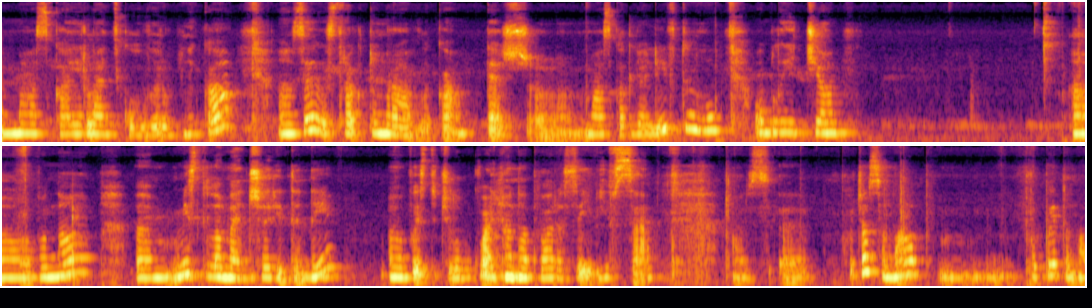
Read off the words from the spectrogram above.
маска ірландського виробника з екстрактом равлика. Теж е, маска для ліфтингу обличчя. Вона е, містила менше рідини, е, вистачило буквально на два рази і все. Ось Хоча сама пропитана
